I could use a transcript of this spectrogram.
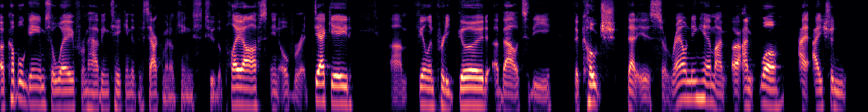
a couple games away from having taken to the Sacramento Kings to the playoffs in over a decade. Um, feeling pretty good about the the coach that is surrounding him. I'm uh, I'm well, I, I shouldn't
